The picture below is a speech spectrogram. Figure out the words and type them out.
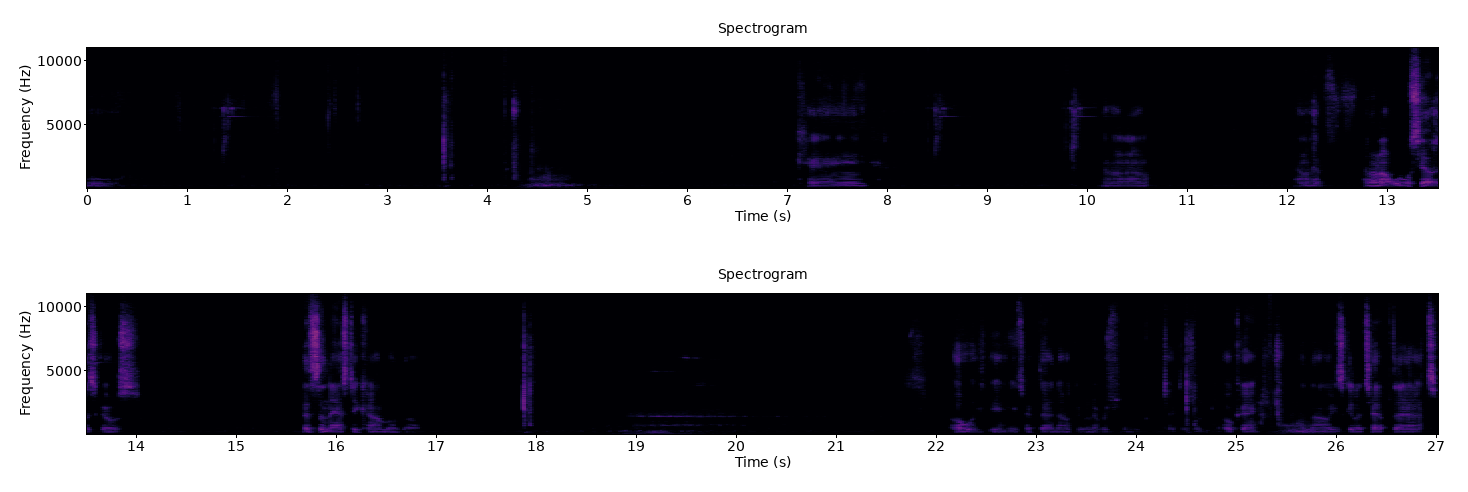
Ooh. Okay. I don't know. I don't have. I don't know. We'll, see how this goes. That's a nasty combo, though. Oh, he, he took that now. Okay, whenever take this one. Okay, and now he's gonna tap that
